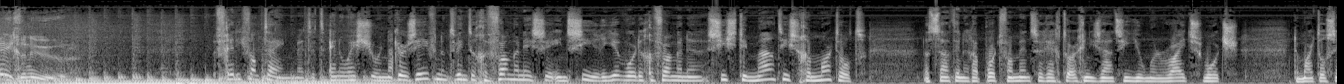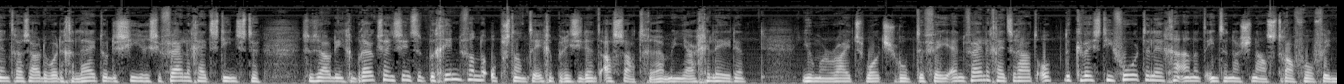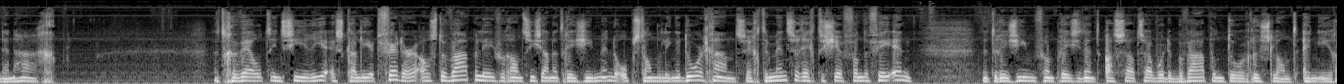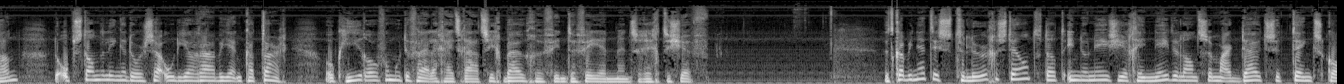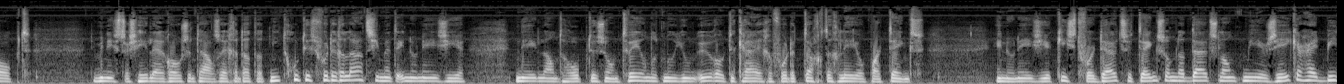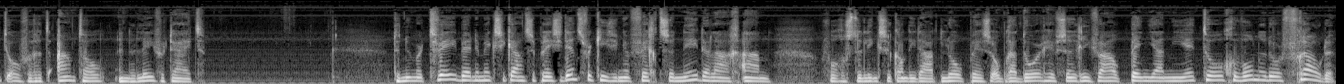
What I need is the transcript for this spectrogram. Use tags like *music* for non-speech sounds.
9 uur. Freddy van Tijn met het NOS-journaal. Er 27 gevangenissen in Syrië worden gevangenen systematisch gemarteld. Dat staat in een rapport van mensenrechtenorganisatie Human Rights Watch. De martelcentra zouden worden geleid door de Syrische veiligheidsdiensten. Ze zouden in gebruik zijn sinds het begin van de opstand tegen president Assad, ruim een jaar geleden. Human Rights Watch roept de VN-veiligheidsraad op de kwestie voor te leggen aan het internationaal strafhof in Den Haag. Het geweld in Syrië escaleert verder als de wapenleveranties aan het regime en de opstandelingen doorgaan, zegt de mensenrechtenchef van de VN. Het regime van president Assad zou worden bewapend door Rusland en Iran, de opstandelingen door Saoedi-Arabië en Qatar. Ook hierover moet de Veiligheidsraad zich buigen, vindt de VN-mensenrechtenchef. Het kabinet is teleurgesteld dat Indonesië geen Nederlandse maar Duitse tanks koopt. De ministers Hille en Roosentaal zeggen dat dat niet goed is voor de relatie met Indonesië. Nederland hoopte zo'n 200 miljoen euro te krijgen voor de 80 Leopard tanks. Indonesië kiest voor Duitse tanks omdat Duitsland meer zekerheid biedt over het aantal en de levertijd. De nummer 2 bij de Mexicaanse presidentsverkiezingen vecht zijn nederlaag aan. Volgens de linkse kandidaat López Obrador heeft zijn rivaal Peña Nieto gewonnen door fraude.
